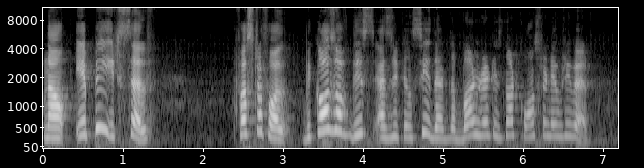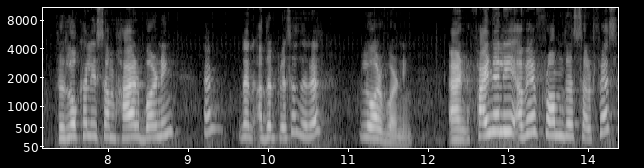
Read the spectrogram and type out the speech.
Now, AP itself first of all because of this as you can see that the burn rate is not constant everywhere so, locally some higher burning and then other places there is lower burning. And finally, away from the surface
